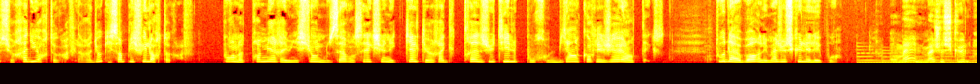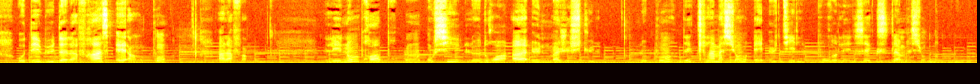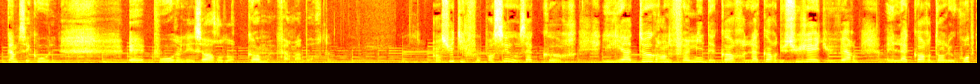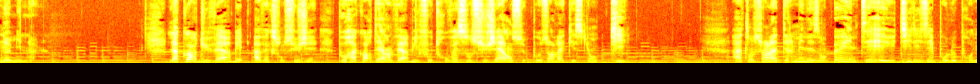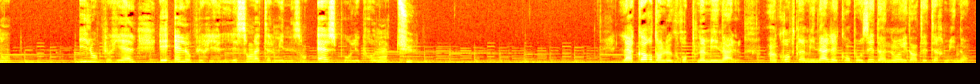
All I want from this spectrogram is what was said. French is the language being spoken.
sur Radio Orthographe, la radio qui simplifie l'orthographe. Pour notre première émission, nous avons sélectionné quelques règles très utiles pour bien corriger un texte. Tout d'abord, les majuscules et les points. On met une majuscule au début de la phrase et un point à la fin. Les noms propres ont aussi le droit à une majuscule. Le point d'exclamation est utile pour les exclamations, comme c'est cool, et pour les ordres comme ferme la porte. Ensuite, il faut penser aux accords. Il y a deux grandes familles d'accords, l'accord du sujet et du verbe et l'accord dans le groupe nominal. L'accord du verbe est avec son sujet. Pour accorder un verbe, il faut trouver son sujet en se posant la question qui. Attention, la terminaison ENT est utilisée pour le pronom il au pluriel et elle au pluriel. Laissons la terminaison S pour les pronoms tu. L'accord dans le groupe nominal. Un groupe nominal est composé d'un nom et d'un déterminant.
